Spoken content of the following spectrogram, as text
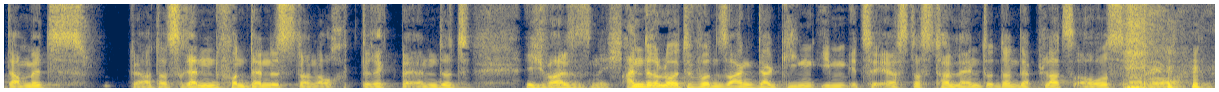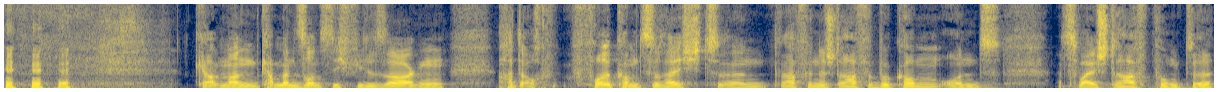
Damit ja, das Rennen von Dennis dann auch direkt beendet. Ich weiß es nicht. Andere Leute würden sagen, da ging ihm zuerst das Talent und dann der Platz aus, aber kann man, kann man sonst nicht viel sagen. Hat auch vollkommen zu Recht äh, dafür eine Strafe bekommen und zwei Strafpunkte.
